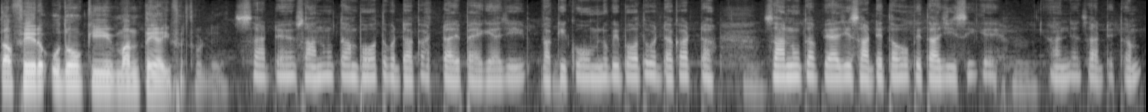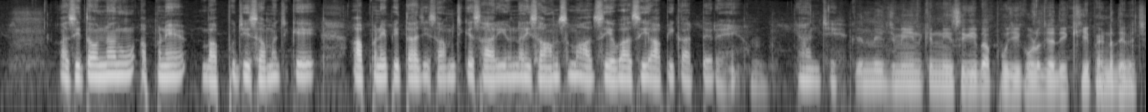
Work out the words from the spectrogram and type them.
ਤਾਂ ਫਿਰ ਉਦੋਂ ਕੀ ਮਨ ਤੇ ਆਈ ਫਿਰ ਤੁਹਾਡੇ? ਸਾਡੇ ਸਾਨੂੰ ਤਾਂ ਬਹੁਤ ਵੱਡਾ ਘਾਟਾ ਪੈ ਗਿਆ ਜੀ। ਬਾਕੀ ਕੌਮ ਨੂੰ ਵੀ ਬਹੁਤ ਵੱਡਾ ਘਾਟਾ। ਸਾਨੂੰ ਤਾਂ ਪਿਆ ਜੀ ਸਾਡੇ ਤਾਂ ਉਹ ਪਿਤਾ ਜੀ ਸੀਗੇ। ਹਾਂਜੀ ਸਾਡੇ ਤਾਂ ਅਸੀਂ ਤਾਂ ਉਹਨਾਂ ਨੂੰ ਆਪਣੇ ਬਾਪੂ ਜੀ ਸਮਝ ਕੇ ਆਪਣੇ ਪਿਤਾ ਜੀ ਸਮਝ ਕੇ ਸਾਰੀ ਉਹਨਾਂ ਦੀ ਸਾਂਭ ਸੰਭਾਲ ਸੇਵਾ ਅਸੀਂ ਆਪ ਹੀ ਕਰਦੇ ਰਹੇ ਹਾਂ। ਹਾਂਜੀ। ਕਿੰਨੀ ਜ਼ਮੀਨ ਕਿੰਨੀ ਸੀਗੀ ਬਾਪੂ ਜੀ ਕੋਲ ਜੇ ਦੇਖੀਏ ਪਿੰਡ ਦੇ ਵਿੱਚ?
